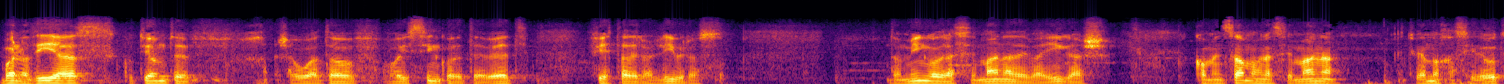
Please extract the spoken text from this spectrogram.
Buenos días, Kutiontev, Shavuatov, hoy 5 de Tebet, fiesta de los libros, domingo de la semana de Baigash. Comenzamos la semana estudiando Hasidut.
